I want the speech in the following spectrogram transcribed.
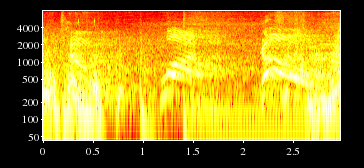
two, one, go!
